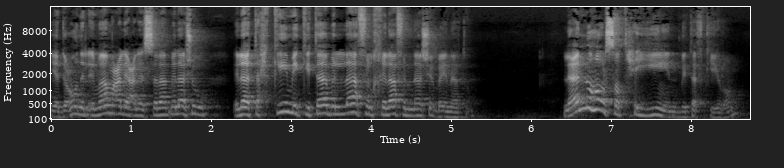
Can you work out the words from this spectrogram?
يدعون الإمام علي عليه السلام إلى شو؟ إلى تحكيم كتاب الله في الخلاف الناشئ بيناتهم. لأنه سطحيين بتفكيرهم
